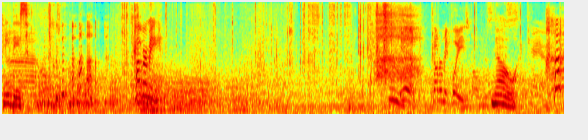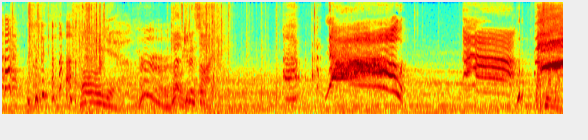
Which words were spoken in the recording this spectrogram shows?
Might need these. Cover me! Healing. Cover me, please. No. Oh, yeah. Let's get inside. Uh, uh, no! Ah! Watch my back.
